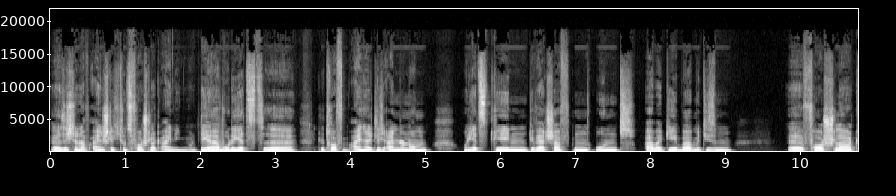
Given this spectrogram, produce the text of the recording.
äh, sich dann auf einen Schlichtungsvorschlag einigen. Und der mhm. wurde jetzt äh, getroffen, einheitlich angenommen. Und jetzt gehen Gewerkschaften und Arbeitgeber mit diesem äh, Vorschlag,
